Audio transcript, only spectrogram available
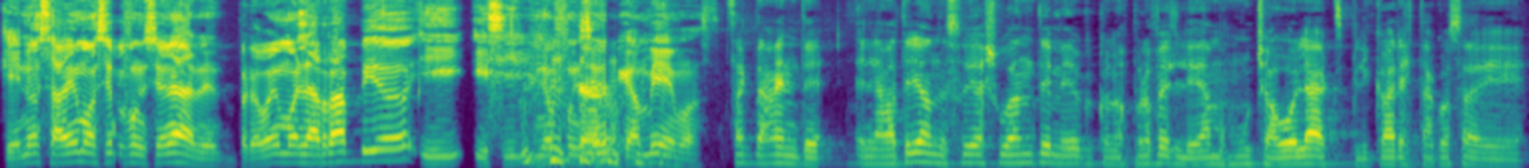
que no sabemos si va a funcionar, eh, probémosla rápido y, y si no funciona, cambiemos. Exactamente. En la materia donde soy ayudante, medio que con los profes le damos mucha bola a explicar esta cosa de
